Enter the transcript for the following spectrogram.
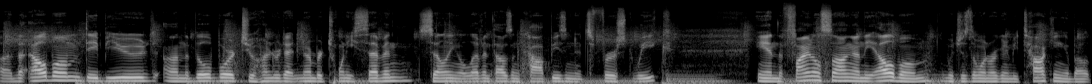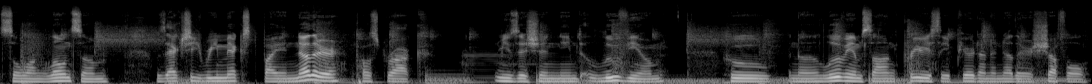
Uh, the album debuted on the Billboard 200 at number 27, selling 11,000 copies in its first week. And the final song on the album, which is the one we're going to be talking about, So Long Lonesome, was actually remixed by another post rock musician named Illuvium, who, in an Illuvium song, previously appeared on another shuffle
